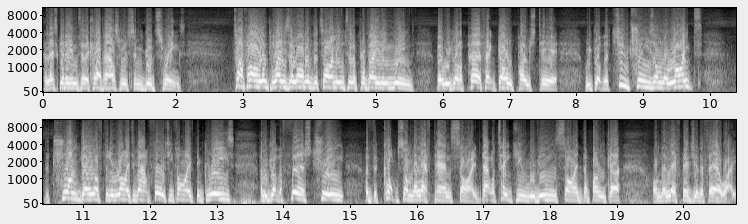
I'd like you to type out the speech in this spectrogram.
and let's get into the clubhouse with some good swings. Tough hole plays a lot of the time into the prevailing wind, but we've got a perfect goal post here. We've got the two trees on the right, the trunk going off to the right about 45 degrees, and we've got the first tree of the copse on the left hand side. That will take you within inside the bunker on the left edge of the fairway.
